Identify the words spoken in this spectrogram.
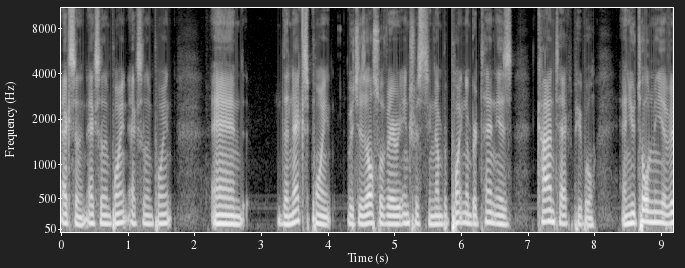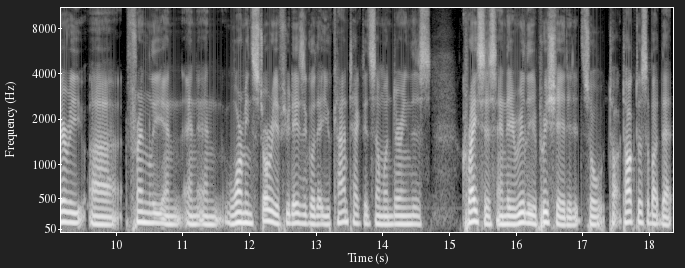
excellent, excellent point, excellent point. And the next point, which is also very interesting, number point number ten is contact people. And you told me a very uh, friendly and, and, and warming story a few days ago that you contacted someone during this crisis and they really appreciated it. So talk talk to us about that.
